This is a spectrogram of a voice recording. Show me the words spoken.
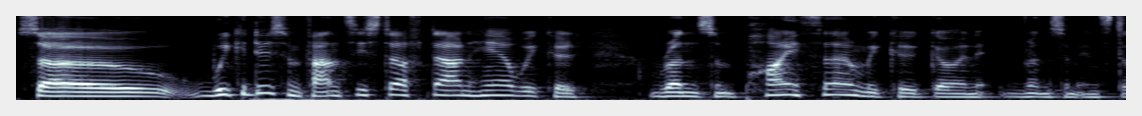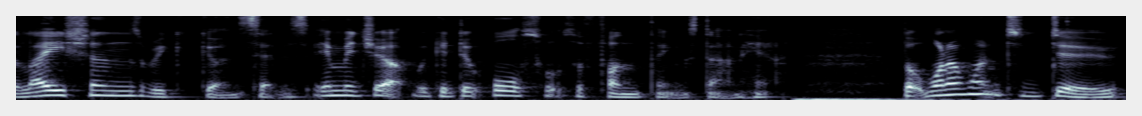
So we could do some fancy stuff down here. We could run some Python. We could go and run some installations. We could go and set this image up. We could do all sorts of fun things down here. But what I want to do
